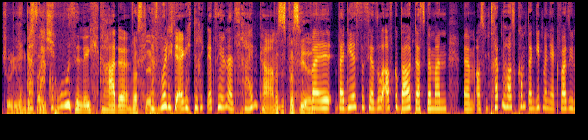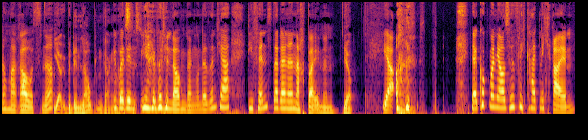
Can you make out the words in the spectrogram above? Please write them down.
Entschuldigung, das, Das, war war ich. gruselig gerade. Was denn? Das wollte ich dir eigentlich direkt erzählen, als ich reinkam. Was ist passiert? Weil bei dir ist das ja so aufgebaut, dass wenn man ähm, aus dem Treppenhaus kommt, dann geht man ja quasi nochmal raus, ne? ja, über den Laubengang. über den, es. ja, über den Laubengang. Und da sind ja die Fenster deiner NachbarInnen. Ja. Ja. Da guckt man ja aus Höflichkeit nicht rein.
